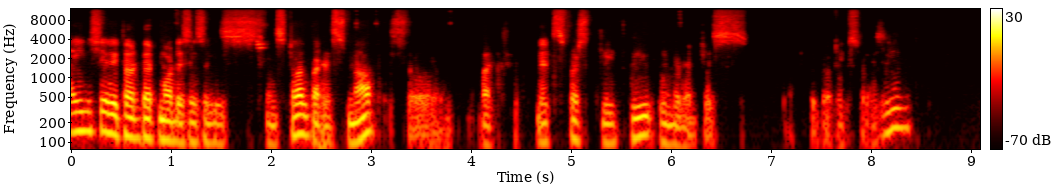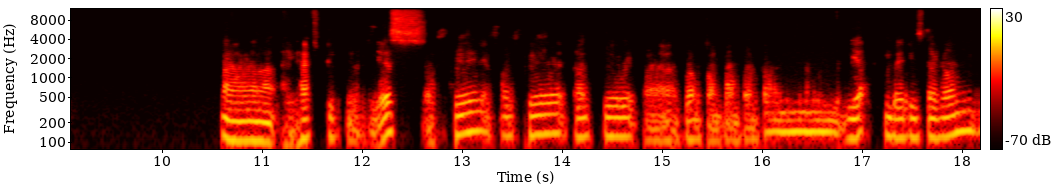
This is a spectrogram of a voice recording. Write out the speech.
I initially thought that mod SSL is installed, but it's not. So, but let's first click the email address. XYZ. Uh, I have to, yes, okay, okay, okay, uh, bum, bum, bum, bum, bum. yeah, that is the one.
